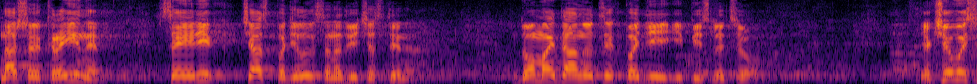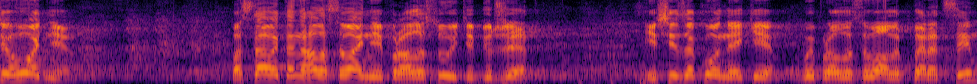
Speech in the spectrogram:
нашої країни в цей рік час поділився на дві частини: до Майдану цих подій і після цього. Якщо ви сьогодні поставите на голосування і проголосуєте бюджет і всі закони, які ви проголосували перед цим,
